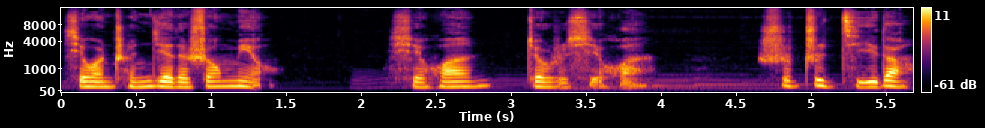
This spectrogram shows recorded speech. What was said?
喜欢纯洁的生命，喜欢就是喜欢，是至极的。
